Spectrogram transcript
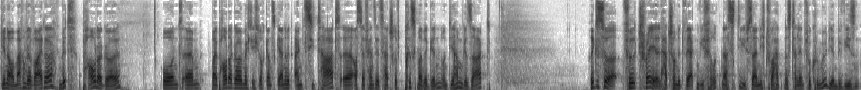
Genau, machen wir weiter mit Powder Girl. Und ähm, bei Powder Girl möchte ich doch ganz gerne mit einem Zitat äh, aus der Fernsehzeitschrift Prisma beginnen. Und die haben gesagt, Regisseur Phil Trail hat schon mit Werken wie Verrückt nach Steve sein nicht vorhandenes Talent für Komödien bewiesen.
